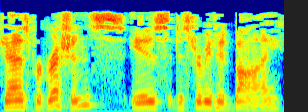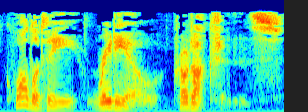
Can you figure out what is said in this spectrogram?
Jazz Progressions is distributed by Quality Radio Productions.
